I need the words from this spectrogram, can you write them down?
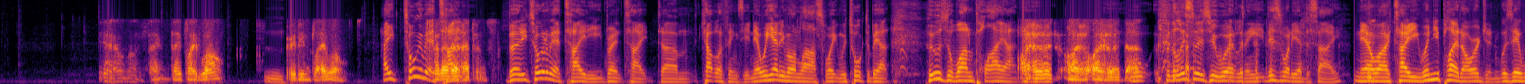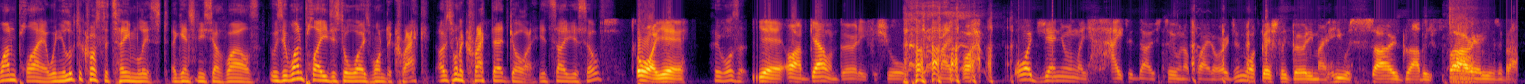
Yeah, well, they, they played well. Hmm. Who didn't play well? Hey, talking about I know that Tate, happens. Bertie, talking about Tatey, Brent Tate, um, a couple of things here. Now, we had him on last week and we talked about who was the one player. I heard, I, I heard that. Well, for the listeners who weren't listening, this is what he had to say. Now, uh, Tatey, when you played Origin, was there one player, when you looked across the team list against New South Wales, was there one player you just always wanted to crack? I just want to crack that guy, you'd say to yourself? Oh yeah, Who was it? yeah. Oh, I'm Galen Birdie for sure, mate. I, I genuinely hated those two when I played Origin, especially Birdie, mate. He was so grubby. Far out, he was a grub.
